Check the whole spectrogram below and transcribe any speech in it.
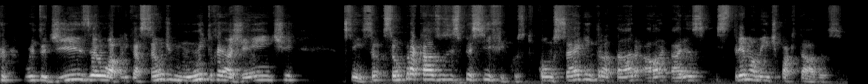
muito diesel, aplicação de muito reagente. Sim, são, são para casos específicos que conseguem tratar áreas extremamente impactadas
